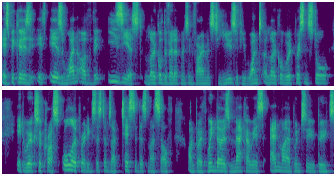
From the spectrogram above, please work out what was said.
is because it is one of the easiest local development environments to use if you want a local WordPress install. It works across all operating systems. I've tested this myself on both Windows, Mac OS, and my Ubuntu boot,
